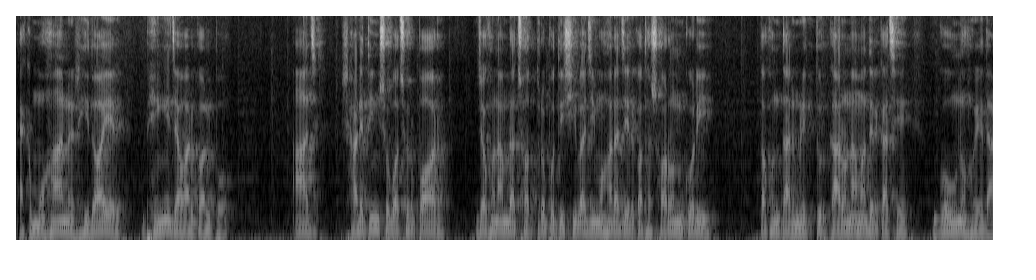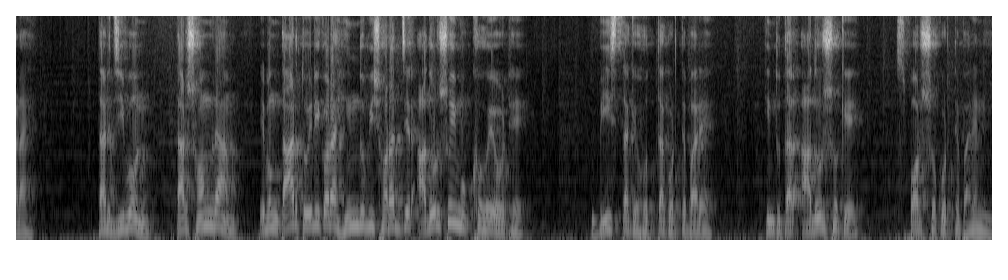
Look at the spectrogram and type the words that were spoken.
এক মহান হৃদয়ের ভেঙে যাওয়ার গল্প। আজ সাড়ে তিনশো বছর পর, যখন আমরা ছত্রপতি শিবাজী মহারাজের কথা স্মরণ করি, তখন তার মৃত্যুর কারণ আমাদের কাছে গৌণ হয়ে দাঁড়ায়। তার জীবন, তার সংগ্রাম এবং তার তৈরি করা হিন্দুবি স্বরাজ্যের আদর্শই মুখ্য হয়ে ওঠে। বিষ তাকে হত্যা করতে পারে, কিন্তু তার আদর্শকে স্পর্শ করতে পারেনি।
